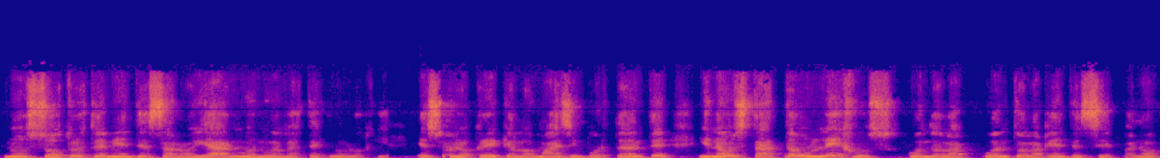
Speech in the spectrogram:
nosotros también desarrollamos nuevas tecnologías. Eso lo creo que es lo más importante y no está tan lejos cuando la, cuanto la gente sepa, ¿no?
